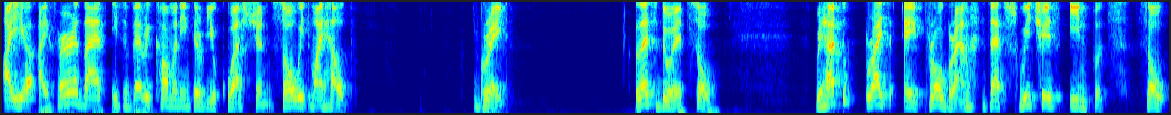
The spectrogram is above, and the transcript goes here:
I, uh, I heard that it's a very common interview question, so it might help. Great. Let's do it. So, we have to write a program that switches inputs. So,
